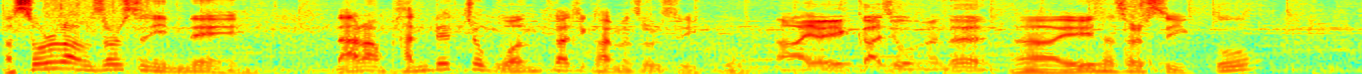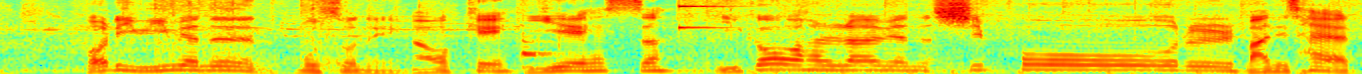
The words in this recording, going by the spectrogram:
아 쏠라면 쏠 순 있네 나랑 반대쪽 원까지 가면 쏠 수 있고 아 여기까지 오면은 아 여기서 쏠수 있고 머리 위면은 못 쏘네. 아 오케이. 이해했어? 이거 하려면 C4를 많이 사야 돼.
